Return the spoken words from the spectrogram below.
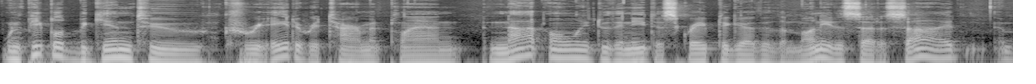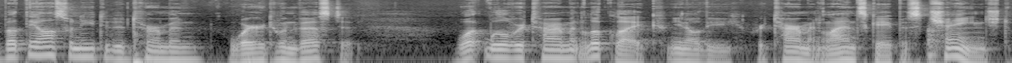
When people begin to create a retirement plan, not only do they need to scrape together the money to set aside, but they also need to determine where to invest it. What will retirement look like? You know, the retirement landscape has changed.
